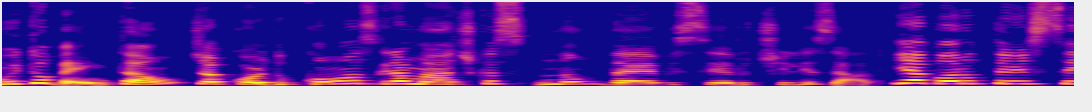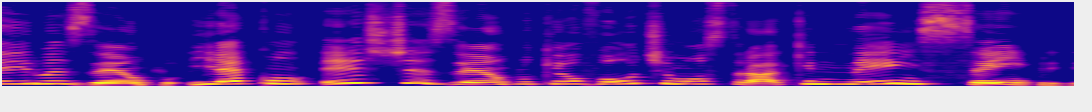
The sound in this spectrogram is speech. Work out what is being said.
Muito bem, então, de acordo com as gramáticas, não deve ser utilizado. E agora o terceiro exemplo, e é com este exemplo que eu vou te mostrar que nem sempre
